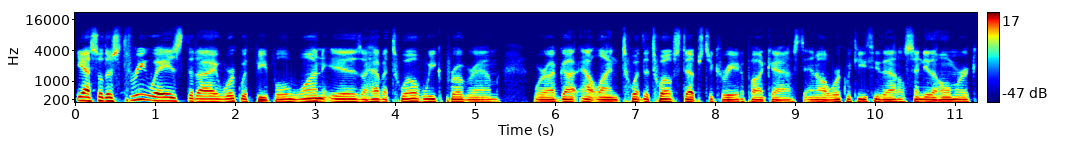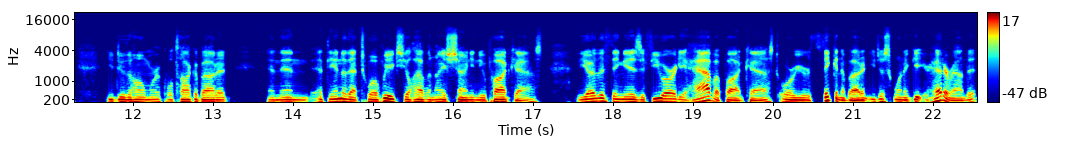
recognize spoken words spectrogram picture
Yeah, so there's three ways that I work with people. One is I have a 12 week program where I've got outlined tw- the 12 steps to create a podcast, and I'll work with you through that. I'll send you the homework. You do the homework, we'll talk about it. And then at the end of that 12 weeks, you'll have a nice, shiny new podcast. The other thing is, if you already have a podcast or you're thinking about it, you just want to get your head around it,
